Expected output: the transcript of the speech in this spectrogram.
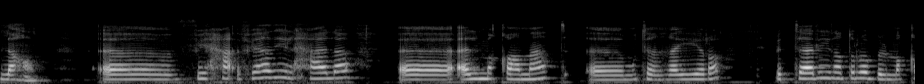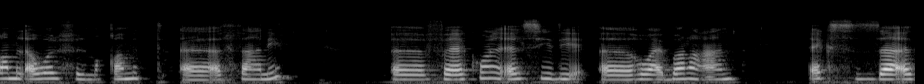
لهم. في في هذه الحالة المقامات متغيرة. بالتالي نضرب المقام الأول في المقام الثاني. فيكون ال LCD هو عبارة عن x زائد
